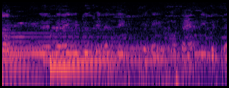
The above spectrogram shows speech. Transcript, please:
आप मेरा यूट्यूब चैनल देखते टाइम नहीं मिलता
